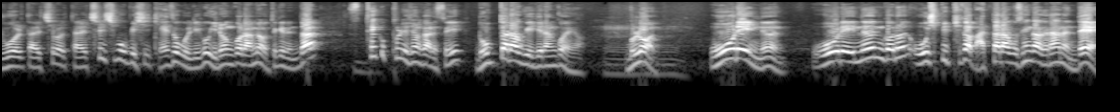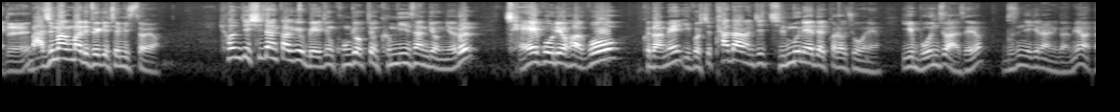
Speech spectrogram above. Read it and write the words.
6월달, 7월달 75bp씩 계속 올리고 이런 거라면 어떻게 된다? 스태그플레이션 가능성이 높다라고 얘기를 한 거예요. 물론 5월에 있는 5월에 있는 거는 50bp가 맞다라고 생각을 하는데 네. 마지막 말이 되게 재밌어요. 현재 시장 가격 매겨진 공격적 금리 인상 경로를 재고려하고 그다음에 이것이 타당한지 질문해야 될 거라고 조언해요. 이게 뭔 줄 아세요? 무슨 얘기를 하는가 하면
